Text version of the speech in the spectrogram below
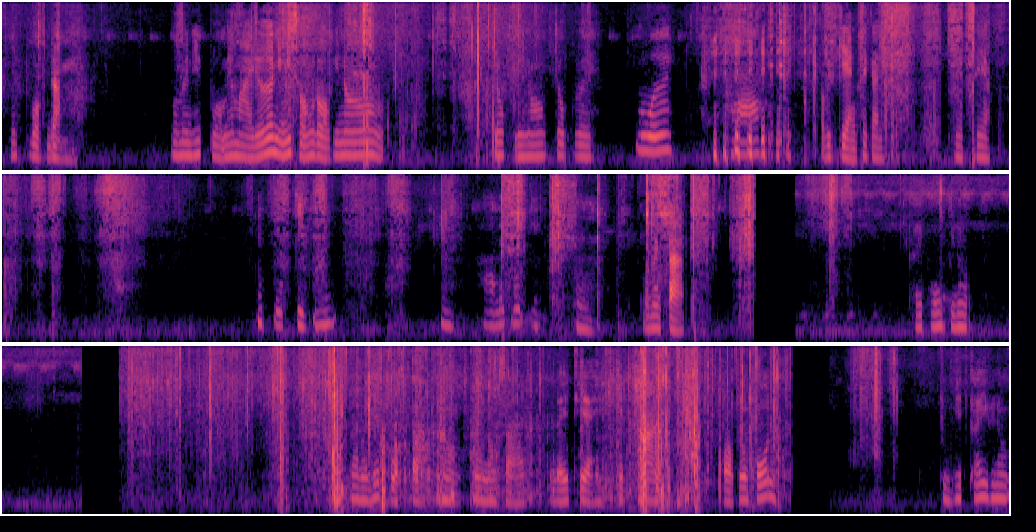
เฮ็ดปวกดำว่าแม่นเฮ็ดปวกแม่ไม้เด้อ นี่มีสองดอกพี่น้อง จกเลยน้องจกเลยกูเอ้ยขาเอาไปแกงใส่กันแซ่บแซ่บมีปูจิกนี้อืมขาเล็กๆอีกๆอืมว่าแม่นตาบ ใครโพสต์พี่น้อง เรามาเฮ็ดปวกตาบพี่น้องเพื่อนน้องสาวเป็นได้เที่ยเฮ็ดทาน ออกทางโพ้นจุ่มเฮ็ดไข่พี่น้อง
